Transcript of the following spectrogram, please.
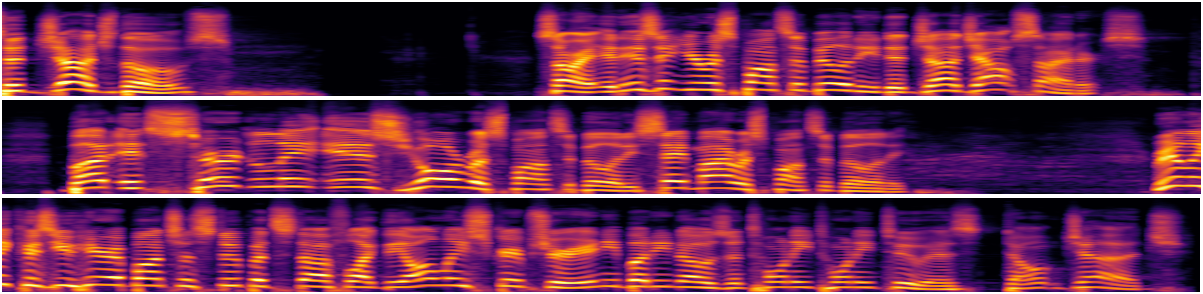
to judge those. Sorry, it isn't your responsibility to judge outsiders, but it certainly is your responsibility. Say, my responsibility. Really? Because you hear a bunch of stupid stuff like the only scripture anybody knows in 2022 is don't judge.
